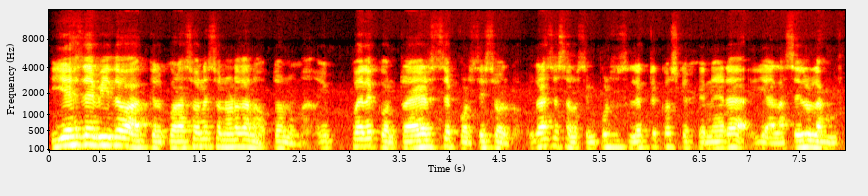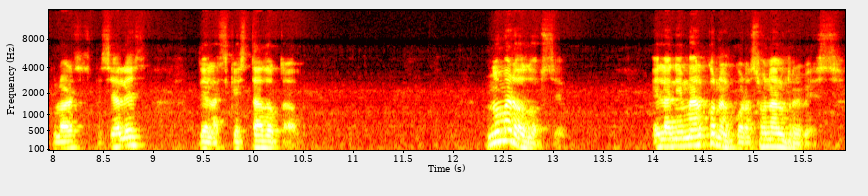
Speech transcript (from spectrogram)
y es debido a que el corazón es un órgano autónomo y puede contraerse por sí solo, gracias a los impulsos eléctricos que genera y a las células musculares especiales de las que está dotado. Número 12. El animal con el corazón al revés.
